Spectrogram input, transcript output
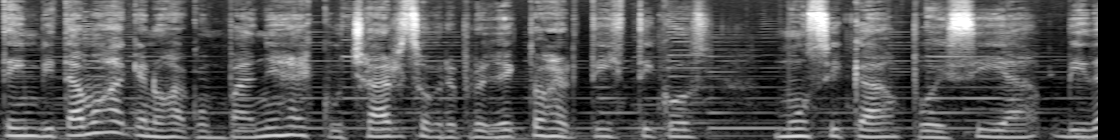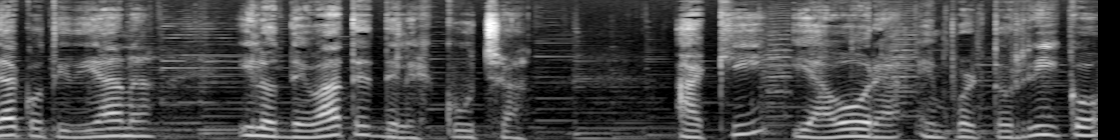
Te invitamos a que nos acompañes a escuchar sobre proyectos artísticos, música, poesía, vida cotidiana y los debates de la escucha. Aquí y ahora en Puerto Rico,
